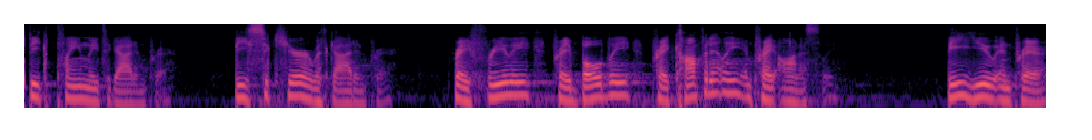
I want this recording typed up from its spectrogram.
Speak plainly to God in prayer. Be secure with God in prayer. Pray freely, pray boldly, pray confidently, and pray honestly. Be you in prayer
